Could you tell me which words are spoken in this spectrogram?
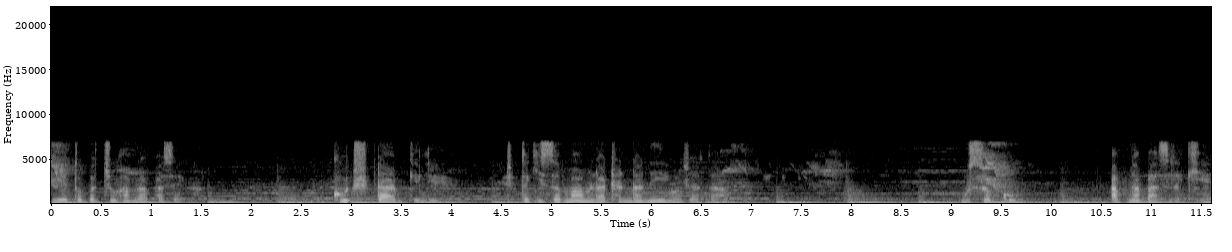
दिए तो बच्चों हमरा फंसेगा। कुछ टाइम के लिए, जब तक ये सब मामला ठंडा नहीं हो जाता उस सबको अपना पास रखिए।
